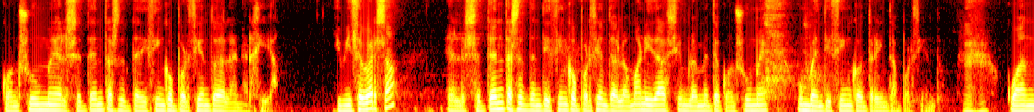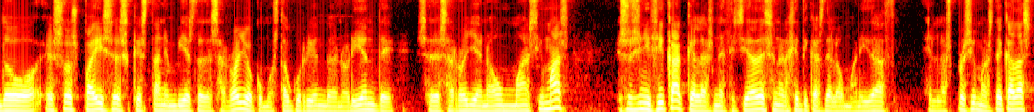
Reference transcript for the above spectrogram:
consume el 70-75% de la energía. Y viceversa, el 70-75% de la humanidad simplemente consume un 25-30%. Cuando esos países que están en vías de desarrollo, como está ocurriendo en Oriente, se desarrollen aún más y más, eso significa que las necesidades energéticas de la humanidad en las próximas décadas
